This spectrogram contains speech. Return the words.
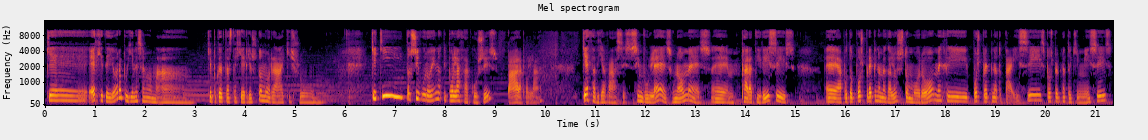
και έρχεται η ώρα που γίνεσαι μαμά και που κρατάς στα χέρια σου το μωράκι σου. Και εκεί το σίγουρο είναι ότι πολλά θα ακούσεις, πάρα πολλά, και θα διαβάσεις συμβουλές, γνώμες, ε, παρατηρήσεις, ε, από το πώς πρέπει να μεγαλώσεις το μωρό μέχρι πώς πρέπει να το ταΐσεις, πώς πρέπει να το κοιμήσεις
